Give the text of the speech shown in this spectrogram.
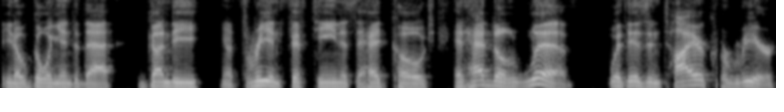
you know, going into that. Gundy, you know, 3 and 15 as the head coach, had had to live with his entire career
